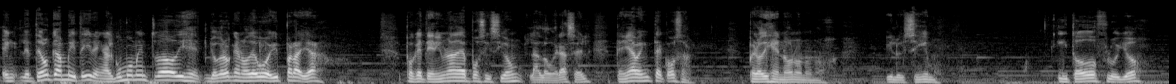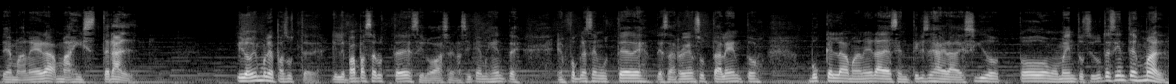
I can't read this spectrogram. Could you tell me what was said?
le tengo que admitir, en algún momento dado dije, yo creo que no debo ir para allá. Porque tenía una deposición, la logré hacer. Tenía 20 cosas. Pero dije, no, no, no, no. Y lo hicimos. Y todo fluyó de manera magistral. Y lo mismo les pasa a ustedes. Y les va a pasar a ustedes si lo hacen. Así que mi gente, enfóquense en ustedes, desarrollen sus talentos, busquen la manera de sentirse agradecidos todo momento. Si tú te sientes mal,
